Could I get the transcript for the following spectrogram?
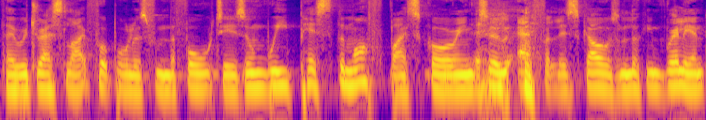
they were dressed like footballers from the 40s, and we pissed them off by scoring two effortless goals and looking brilliant.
